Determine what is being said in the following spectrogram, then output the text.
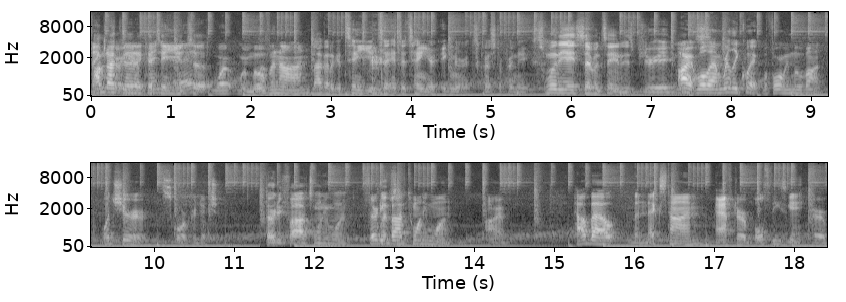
I'm not gonna your opinion. continue to- We're, we're moving on. I'm not gonna continue to entertain your ignorance, Christopher Nix. 28-17 is pure ignorance. All right, well then, really quick before we move on, what's your score prediction? 35-21. 35-21. All right. How about the next time after both these games, or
